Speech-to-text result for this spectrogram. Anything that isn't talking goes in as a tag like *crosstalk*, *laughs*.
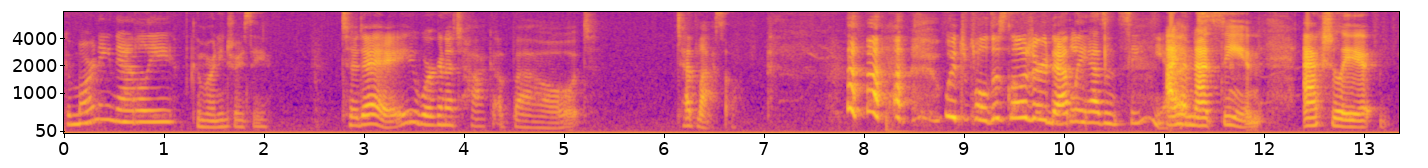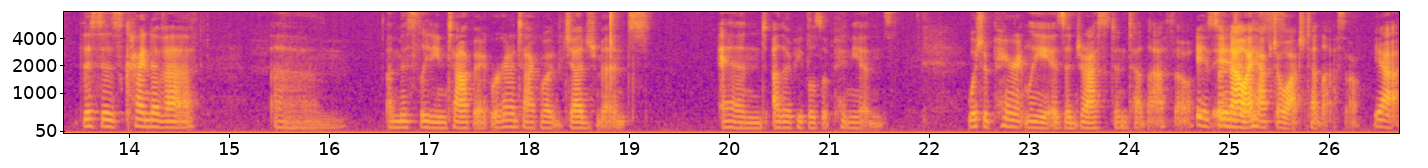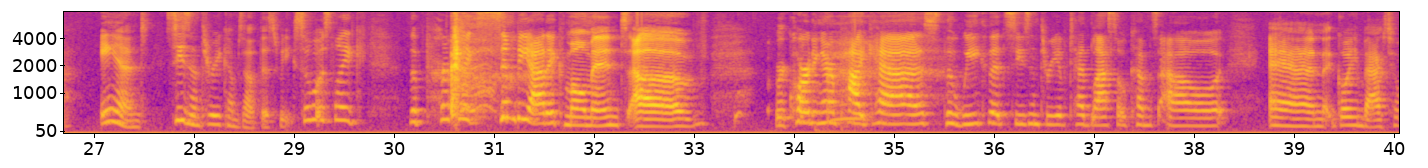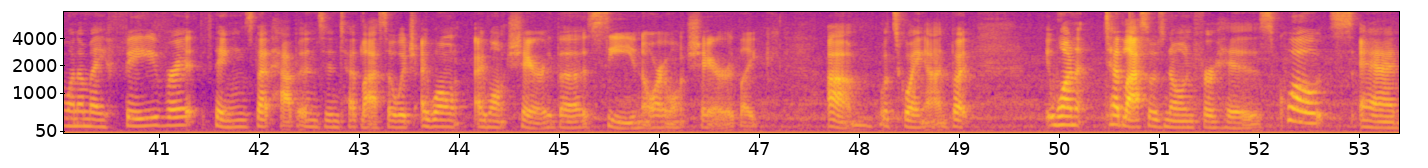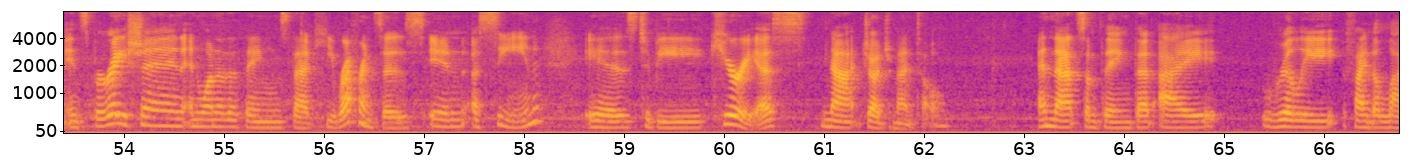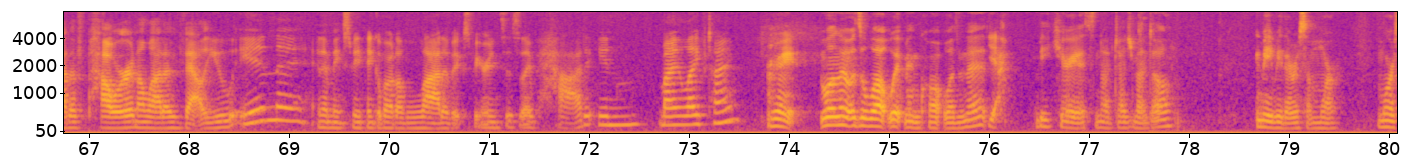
Good morning, Natalie. Good morning, Tracy. Today we're going to talk about Ted Lasso. *laughs* Which, full disclosure, Natalie hasn't seen yet. I have not seen. Actually, this is kind of a um, a misleading topic. We're going to talk about judgment and other people's opinions, which apparently is addressed in Ted Lasso. It so now I have to watch Ted Lasso. Yeah. And season three comes out this week. So it was like the perfect *laughs* symbiotic moment of recording our podcast the week that season three of Ted Lasso comes out. And going back to one of my favorite things that happens in Ted Lasso, which I won't I won't share the scene or I won't share like um, what's going on, but one Ted Lasso is known for his quotes and inspiration, and one of the things that he references in a scene is to be curious, not judgmental. And that's something that I really find a lot of power and a lot of value in, and it makes me think about a lot of experiences I've had in my lifetime. Right. Well, that was a Walt Whitman quote, wasn't it? Yeah. Be curious, not judgmental. Maybe there was some more, more,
